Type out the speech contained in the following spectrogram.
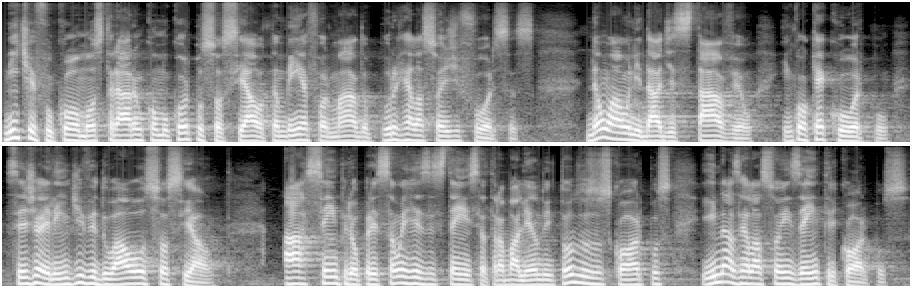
Nietzsche e Foucault mostraram como o corpo social também é formado por relações de forças. Não há unidade estável em qualquer corpo, seja ele individual ou social. Há sempre opressão e resistência trabalhando em todos os corpos e nas relações entre corpos.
